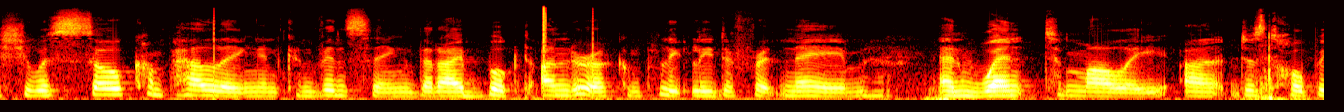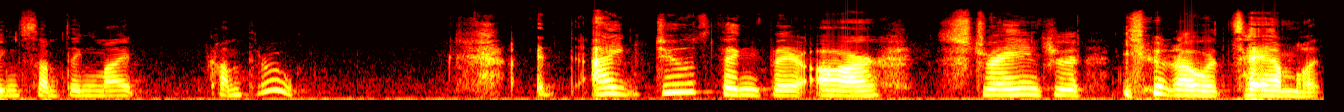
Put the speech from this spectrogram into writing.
she was so compelling and convincing that I booked under a completely different name mm-hmm. and went to Molly, uh, just hoping something might come through. I do think there are stranger, you know, it's Hamlet.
